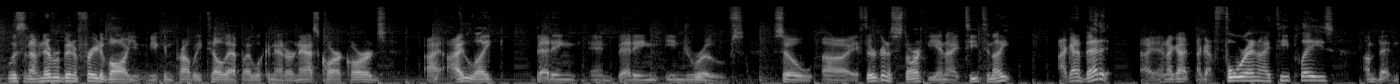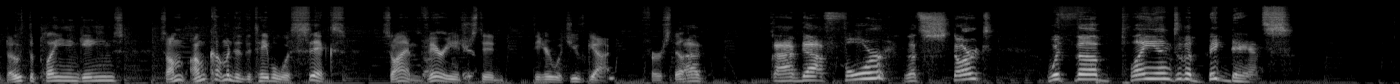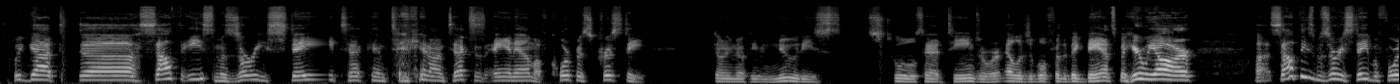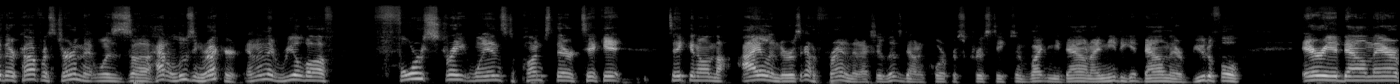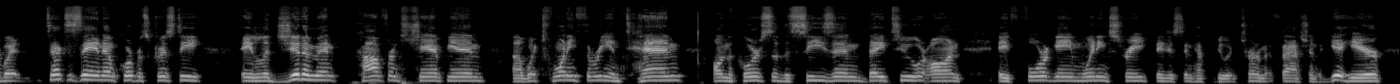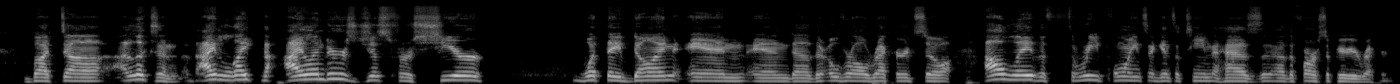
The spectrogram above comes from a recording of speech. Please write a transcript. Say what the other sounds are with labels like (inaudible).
Listen, I've never been afraid of volume. You can probably tell that by looking at our NASCAR cards. I, I like betting and betting in droves. So uh, if they're going to start the NIT tonight, I got to bet it. I, and I got I got four NIT plays. I'm betting both the play-in games. So I'm I'm coming to the table with six. So I am very interested to hear what you've got first up. I've, I've got four. Let's start with the play into the big dance. We got uh, Southeast Missouri State (laughs) taking, on Texas A&M of Corpus Christi. Don't even know if you knew these schools had teams or were eligible for the big dance, but here we are. Uh, Southeast Missouri State before their conference tournament was uh, had a losing record, and then they reeled off four straight wins to punch their ticket taking on the Islanders. I got a friend that actually lives down in Corpus Christi. He's inviting me down. I need to get down there. Beautiful area down there. But Texas A&M Corpus Christi, a legitimate conference champion, uh, went 23 and 10 on the course of the season. They too are on a four-game winning streak. They just didn't have to do it in tournament fashion to get here. But uh, listen, I like the Islanders just for sheer what they've done and and uh, their overall record. So I'll lay the three points against a team that has uh, the far superior record.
